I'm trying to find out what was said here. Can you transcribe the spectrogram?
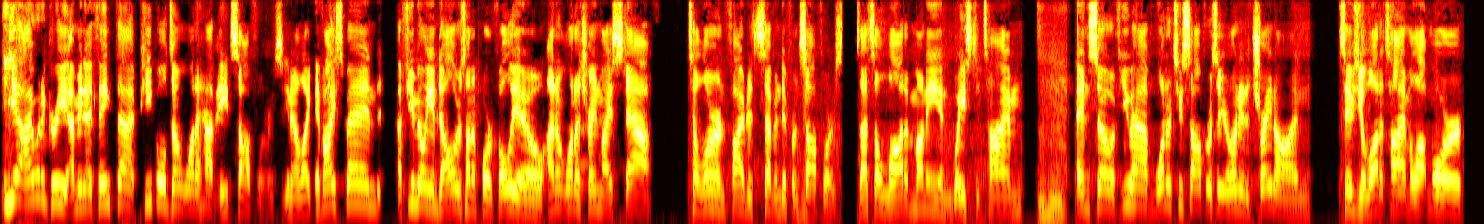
Yeah i would agree. I mean i think that people don't want to have eight softwares. You know like if i spend a few million dollars on a portfolio i don't want to train my staff to learn five to seven different softwares. That's a lot of money and wasted time. Mm-hmm. and so if you have one or two softwares that you're learning to train on saves you a lot of time a lot more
